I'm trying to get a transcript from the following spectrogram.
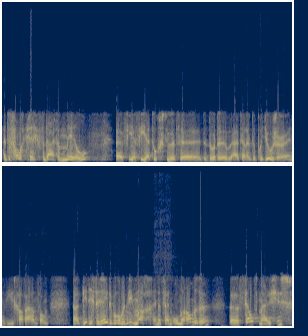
En toevallig kreeg ik vandaag een mail via via toegestuurd de- door de, uiteindelijk de producer. En die gaf aan van, nou, dit is de reden waarom het niet mag. En dat zijn onder andere veldmuisjes,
